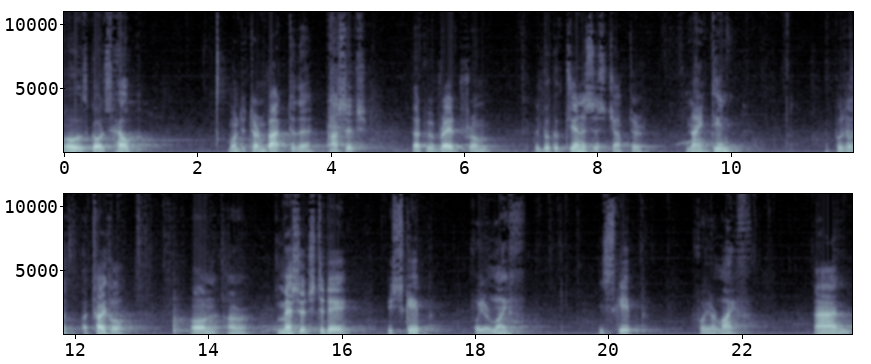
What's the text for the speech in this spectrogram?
Oh, with God's help, I want to turn back to the passage that we've read from the book of Genesis, chapter 19. I put a, a title on our message today Escape for Your Life. Escape for Your Life. And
